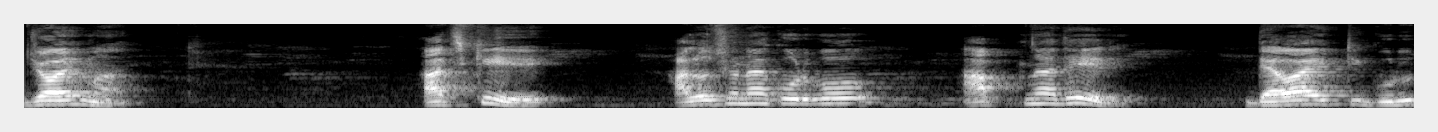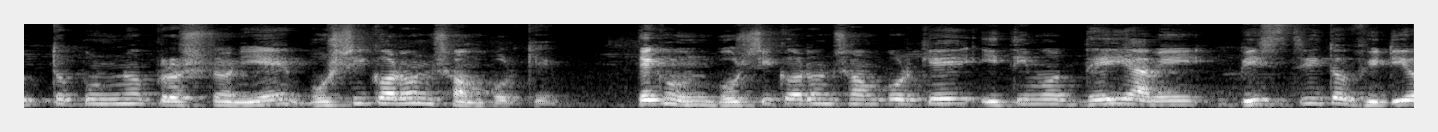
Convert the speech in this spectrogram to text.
জয় মা। আজকে আলোচনা করব আপনাদের দেওয়া একটি গুরুত্বপূর্ণ প্রশ্ন নিয়ে বশীকরণ সম্পর্কে। দেখুন, বশীকরণ সম্পর্কে ইতিমধ্যেই আমি বিস্তৃত ভিডিও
